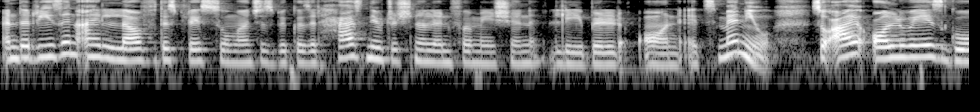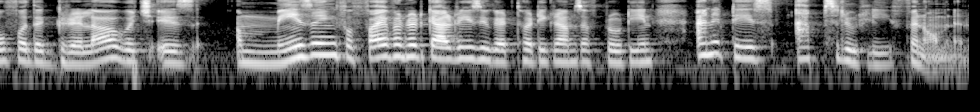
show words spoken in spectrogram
And the reason I love this place so much is because it has nutritional information labeled on its menu. So, I always go for the Grilla, which is amazing. For 500 calories, you get 30 grams of protein, and it tastes absolutely phenomenal.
